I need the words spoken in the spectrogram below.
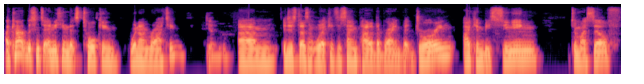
I can't listen to anything that's talking when I'm writing. Yep. Um, it just doesn't work. It's the same part of the brain. But drawing, I can be singing to myself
